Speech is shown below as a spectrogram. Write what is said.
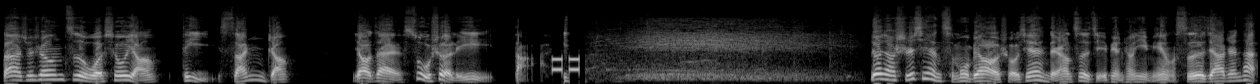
大学生自我修养第三章，要在宿舍里打。要想实现此目标，首先得让自己变成一名私家侦探，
